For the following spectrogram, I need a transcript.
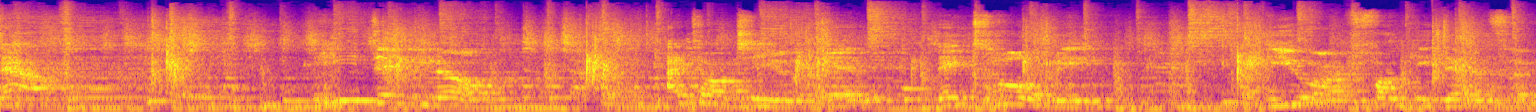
Now, he didn't know, I talked to you and they told me you are a funky dancer.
